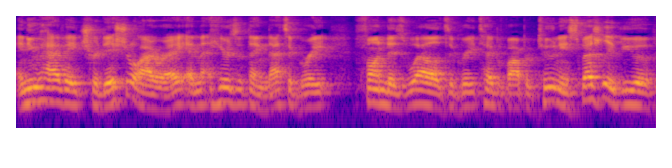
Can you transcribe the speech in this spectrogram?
and you have a traditional IRA. And that, here's the thing that's a great fund as well. It's a great type of opportunity, especially if you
